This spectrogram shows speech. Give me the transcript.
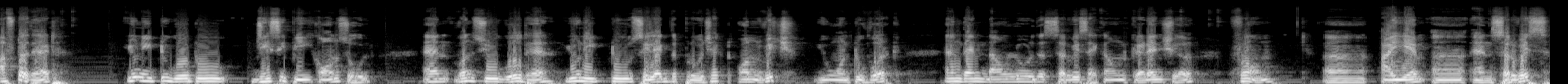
After that, you need to go to GCP console and once you go there, you need to select the project on which you want to work and then download the service account credential from uh, IAM uh, and service.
